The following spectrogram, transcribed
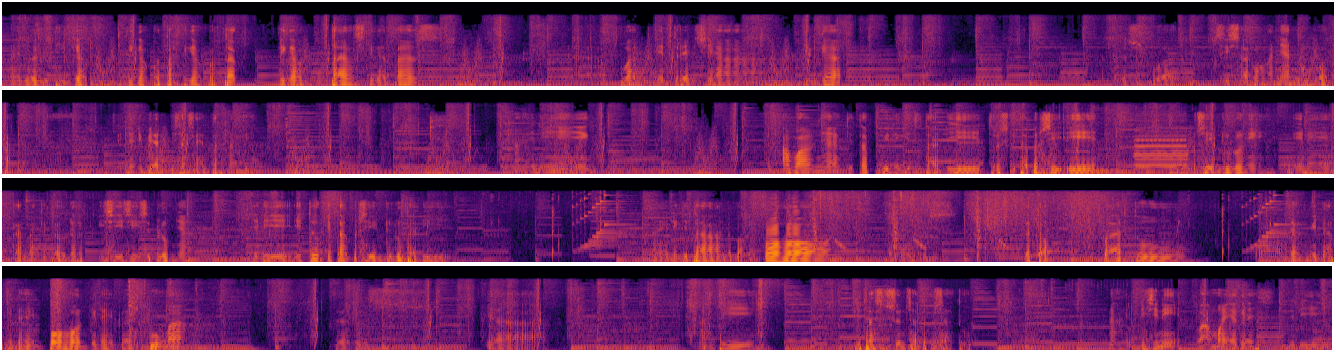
nah dibagi tiga tiga kotak tiga kotak tiga tiles tiga tiles. Buat entrance nya tiga. Terus buat sisa ruangannya 6 kotak. Jadi biar bisa center nanti. Nah ini awalnya kita pilih gitu tadi terus kita bersihin. Bersihin dulu nih. Ini nih karena kita udah isi-isi sebelumnya jadi itu kita bersihin dulu tadi. Nah ini kita nebang pohon terus getok batu dan pindah-pindahin pohon pindahin bunga. Terus ya nanti kita susun satu persatu. Nah di sini lama ya guys. Jadi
